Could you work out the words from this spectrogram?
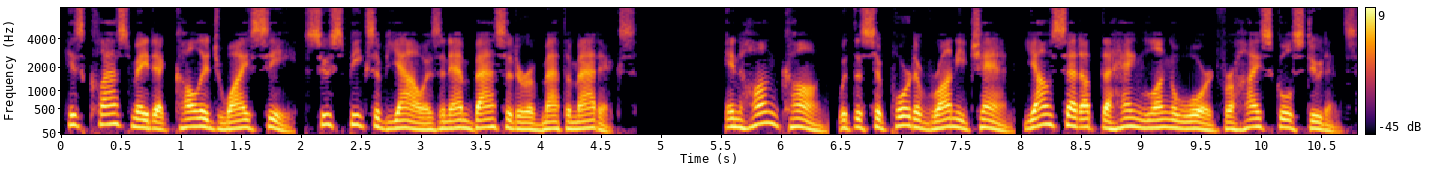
His classmate at College YC, Siu speaks of Yau as an ambassador of mathematics. In Hong Kong, with the support of Ronnie Chan, Yau set up the Hang Lung Award for high school students.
